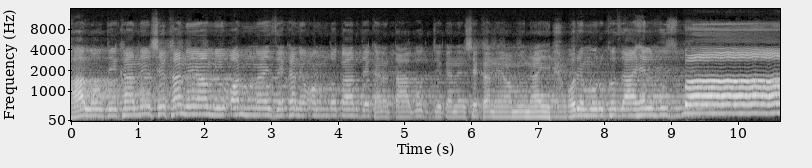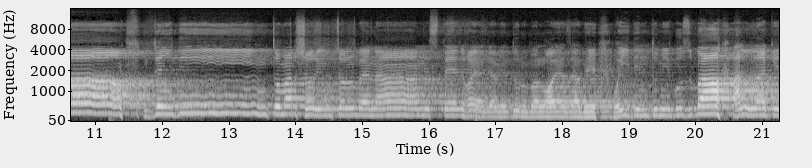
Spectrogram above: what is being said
ভালো যেখানে সেখানে, আমি অন্যায় যেখানে অন্ধকার যেখানে তাগুদ যেখানে সেখানে আমি নাই। ওরে মূর্খ জাহেল বুঝবা? যেই তোমার শরীর চলবে না, নিস্তেজ হয়ে যাবে, দুর্বল হয়ে যাবে। ওই দিন তুমি বুঝবা, আল্লাহ কি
